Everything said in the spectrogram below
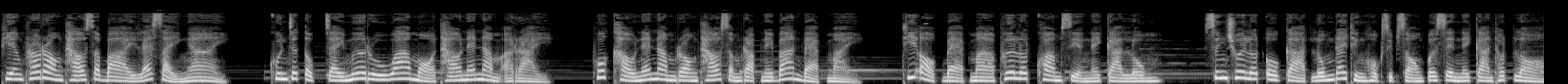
เพียงเพราะรองเท้าสบายและใส่ง่าย คุณจะตกใจเมื่อรู้ว่าหมอเท้าแนะนำอะไร พวกเขาแนะนำรองเท้าสำหรับในบ้านแบบใหม่ ที่ออกแบบมาเพื่อลดความเสี่ยงในการล้ม ซึ่งช่วยลดโอกาสล้มได้ถึง 62%ในการทดลอง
